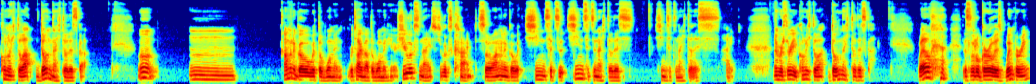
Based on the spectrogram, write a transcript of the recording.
この人はどんな人ですか Well, mm, I'm going to go with the woman. We're talking about the woman here. She looks nice. She looks kind. So I'm going to go with 親切。親切な人です。親切な人です。はい。Number three, この人はどんな人ですか Well, this little girl is whimpering.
